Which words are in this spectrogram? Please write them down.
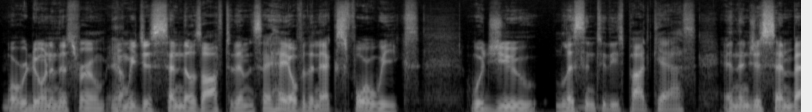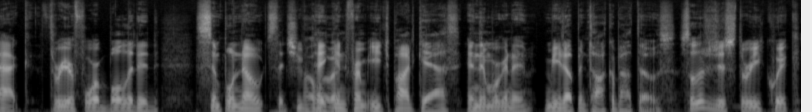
what we're doing in this room, Yeah. and we just send those off to them and say, hey, over the next four weeks, would you listen to these podcasts and then just send back three or four bulleted simple notes that you've I taken it. from each podcast and then we're going to meet up and talk about those so those are just three quick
